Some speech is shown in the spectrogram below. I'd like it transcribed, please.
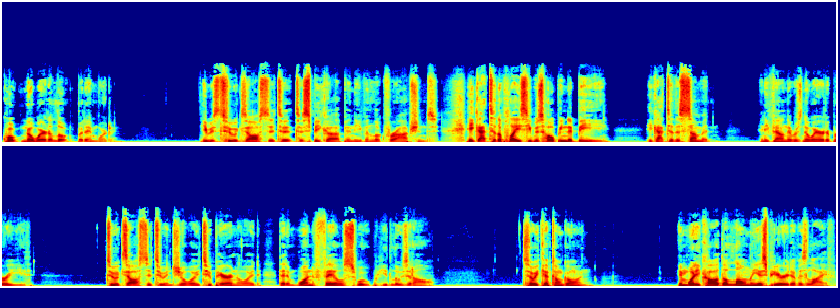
Quote, nowhere to look but inward. He was too exhausted to, to speak up and even look for options. He got to the place he was hoping to be. He got to the summit and he found there was no air to breathe. Too exhausted to enjoy, too paranoid that in one fell swoop he'd lose it all. So he kept on going in what he called the loneliest period of his life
